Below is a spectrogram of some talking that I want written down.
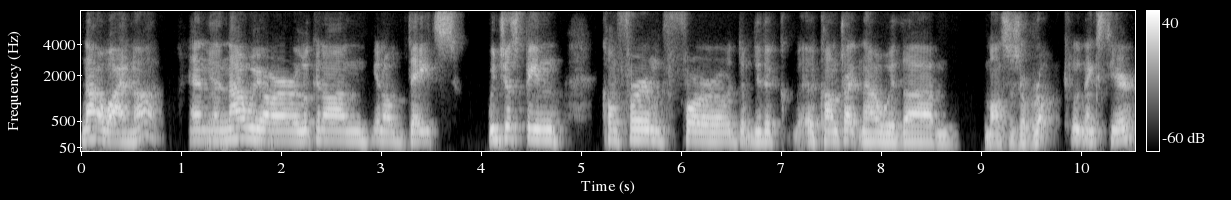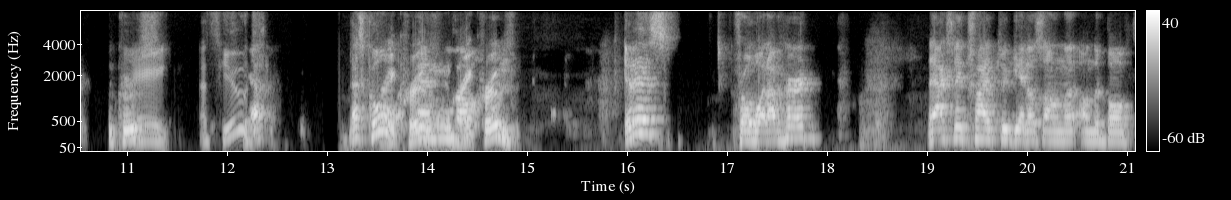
now why not? And Yeah. now we are looking on you know dates. We just been confirmed for did a, a contract now with um, Monsters of Rock next year. The cruise. hey, that's huge. Yeah. That's cool. Great cruise. And, Great know, cruise. It is, from what I've heard. They actually tried to get us on the on the boat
